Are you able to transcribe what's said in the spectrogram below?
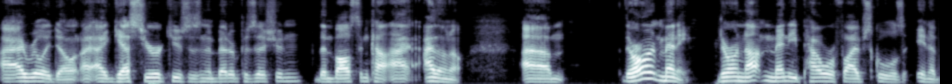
I, I really don't. I, I, guess Syracuse is in a better position than Boston College. I, I don't know. Um, there aren't many. There are not many Power Five schools in a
